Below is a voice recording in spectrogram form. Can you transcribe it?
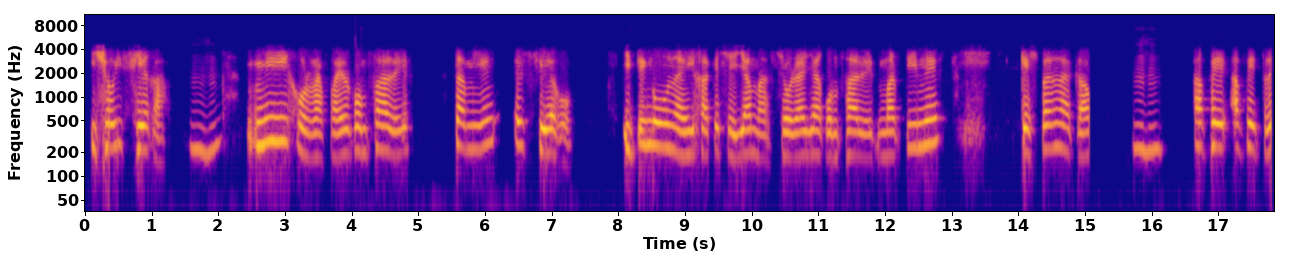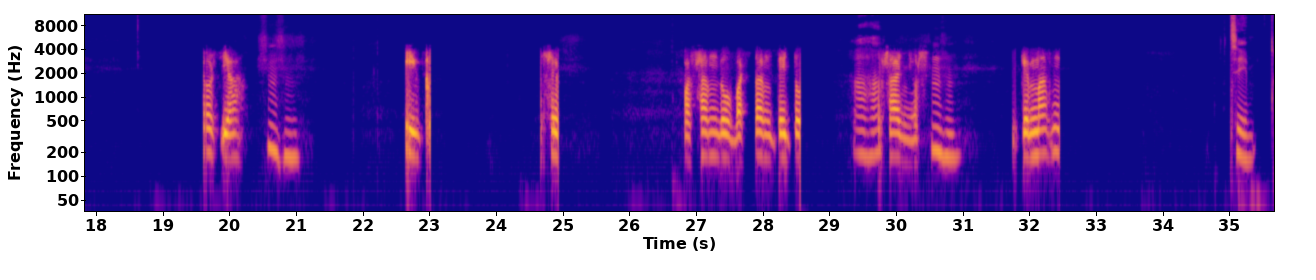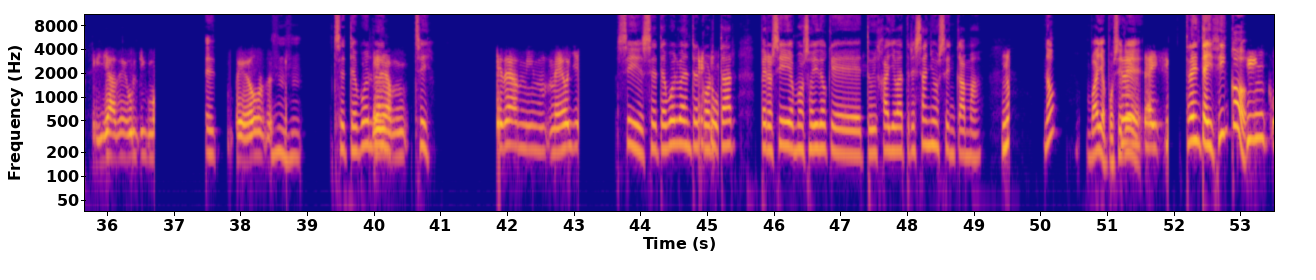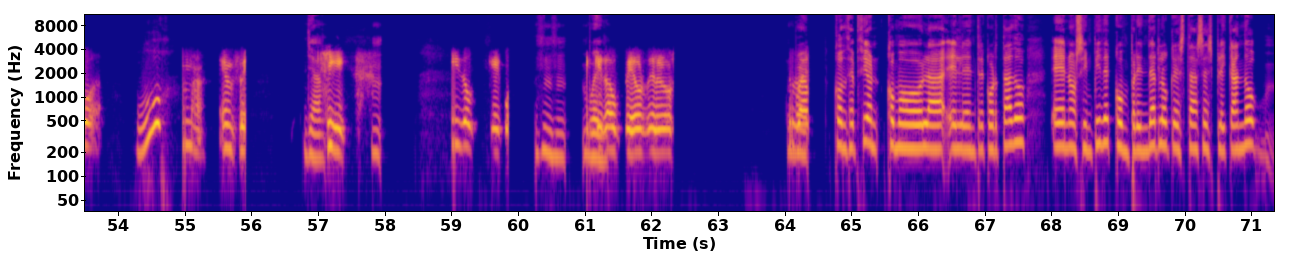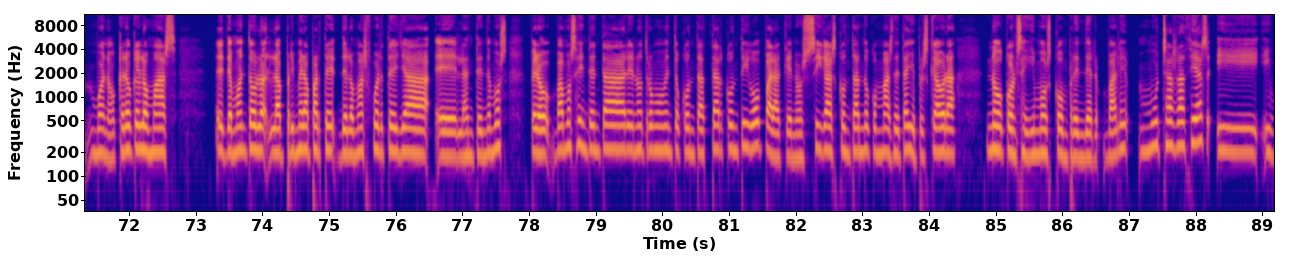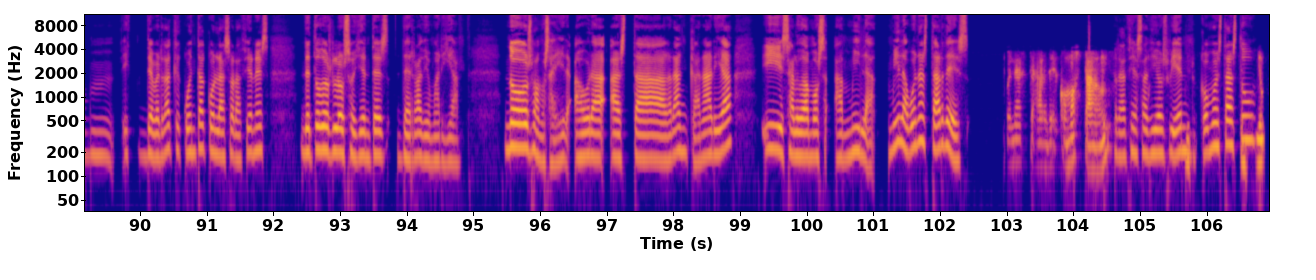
y soy ciega. Mi hijo Rafael González también es ciego. Y tengo una hija que se llama Soraya González Martínez, que está en la cama hace, hace tres años ya. Y se pasando bastante todos los años, que más Sí. ya de último Eh, peor. Se te vuelve. Era, Sí. era mi, me oye Sí, se te vuelve a entrecortar, pero sí hemos oído que tu hija lleva tres años en cama. No. ¿No? Vaya, pues sigue... 35 ¿35? Uh, en fe. ya. Sí. Mm. Que he Bueno, quedado peor de los bueno. Concepción, como la, el entrecortado eh, nos impide comprender lo que estás explicando, bueno, creo que lo más... eh, de momento la, primera parte de lo más fuerte ya eh, la entendemos, pero vamos a intentar en otro momento contactar contigo para que nos sigas contando con más detalle, pero es que ahora no conseguimos comprender, ¿vale? Muchas gracias y, y, mm, y de verdad que cuenta con las oraciones de todos los oyentes de Radio María. Nos vamos a ir ahora hasta Gran Canaria y saludamos a Mila. Mila, buenas tardes. Buenas tardes, ¿cómo están? Gracias a Dios, bien. ¿Cómo estás tú? Yo-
